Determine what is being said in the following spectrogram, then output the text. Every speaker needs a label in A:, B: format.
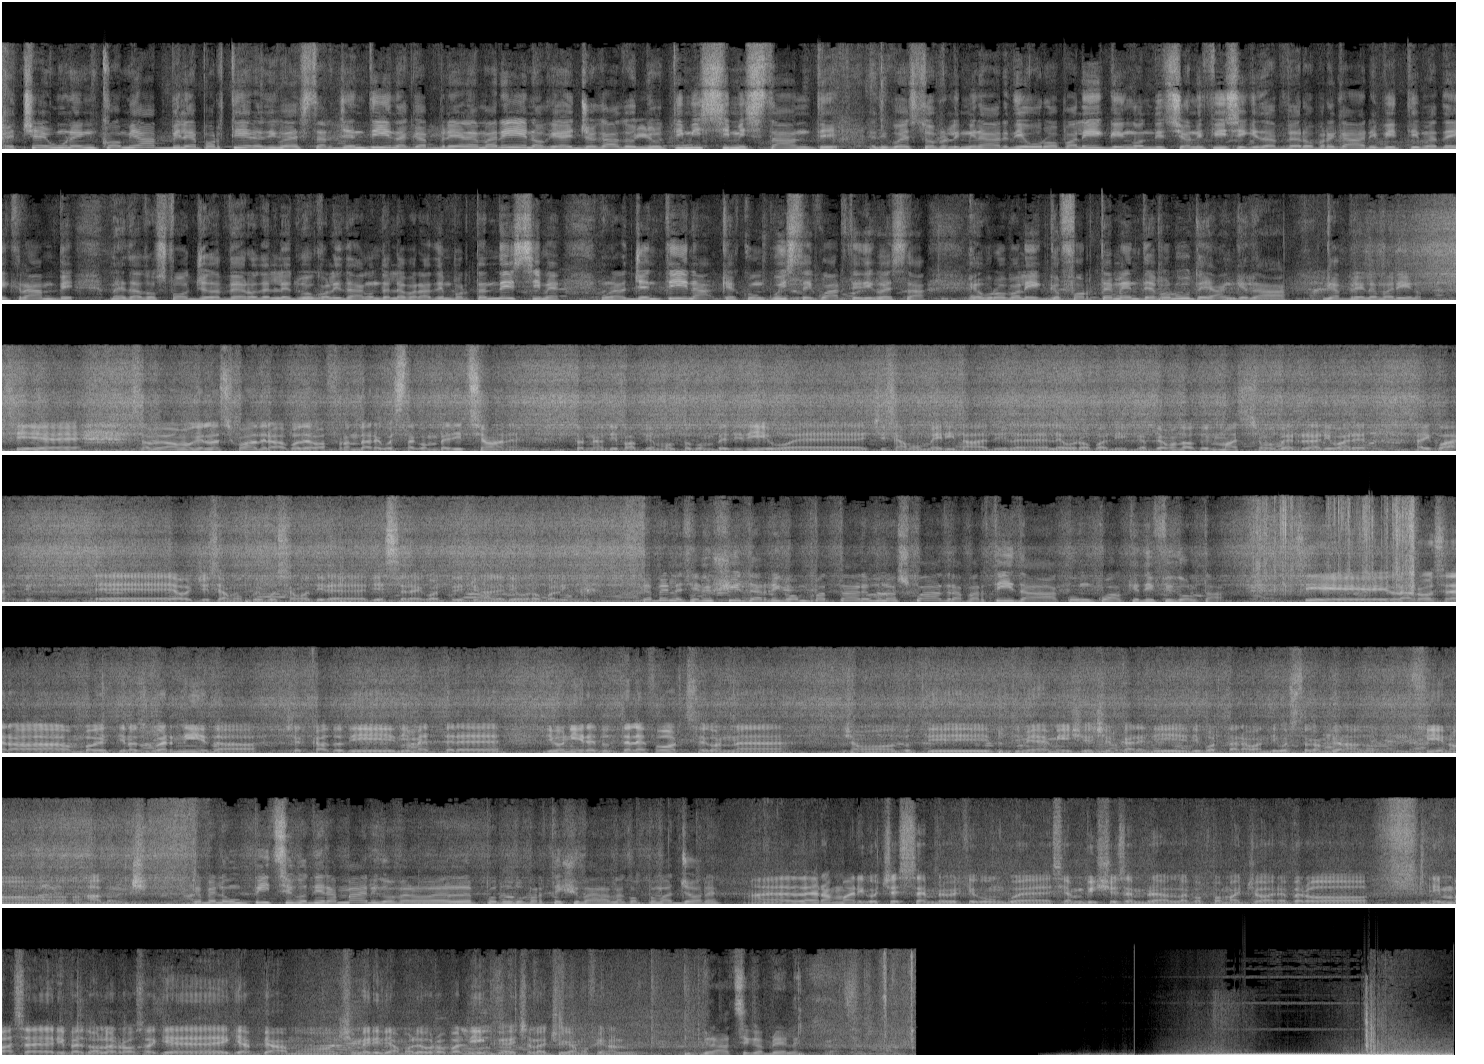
A: E c'è un encomiabile portiere di questa Argentina, Gabriele Marino, che ha giocato gli ultimissimi istanti di questo preliminare di Europa League in condizioni fisiche davvero precarie, vittima dei crampi, ma hai dato sfoggio davvero delle tue qualità con delle parate importantissime. Un'Argentina che conquista i quarti di questa Europa League fortemente volute anche da Gabriele Marino.
B: Sì, eh, sapevamo che la squadra poteva affrontare questa competizione, il torneo di Fabio è molto competitivo e ci siamo meritati l'Europa Europa League. Abbiamo dato il massimo per arrivare ai quarti e oggi siamo qui, possiamo dire di essere ai quarti di finale di Europa League.
A: Gabriele, sei riuscito a ricompattare una squadra partita con qualche difficoltà?
B: Sì, la rosa era un pochettino sguarnita, ho cercato di, di, mettere, di unire tutte le forze con diciamo, tutti, tutti, i miei amici e cercare di, di, portare avanti questo campionato fino ad oggi.
A: Che bello, un pizzico di rammarico per aver potuto partecipare alla Coppa Maggiore?
B: Eh, il rammarico c'è sempre perché comunque si ambisce sempre alla Coppa Maggiore, però in base, ripeto, alla rosa che, che abbiamo ci meritiamo l'Europa League e ce la giochiamo fino all'ultimo.
A: Grazie Gabriele.
B: Grazie.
